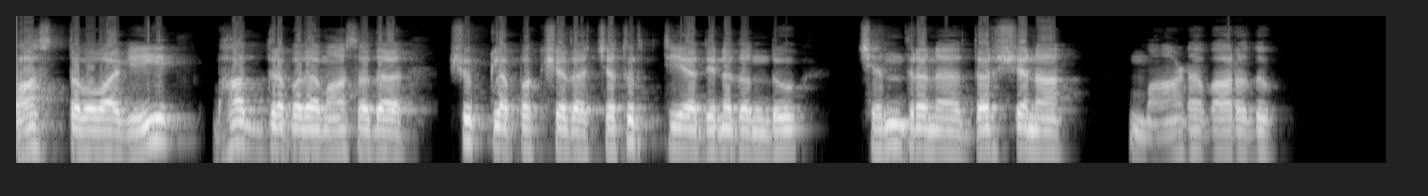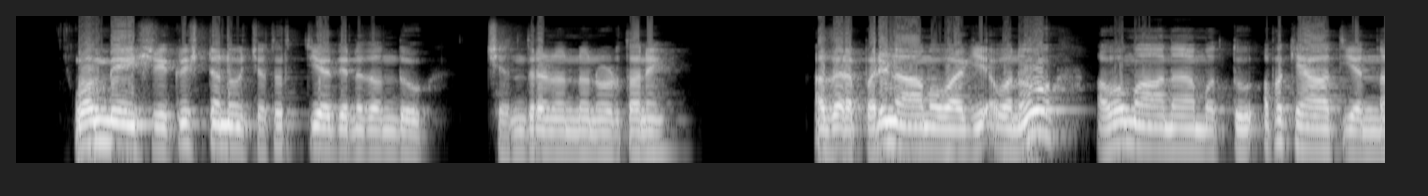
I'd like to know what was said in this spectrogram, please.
ವಾಸ್ತವವಾಗಿ ಭಾದ್ರಪದ ಮಾಸದ ಶುಕ್ಲ ಪಕ್ಷದ ಚತುರ್ಥಿಯ ದಿನದಂದು ಚಂದ್ರನ ದರ್ಶನ ಮಾಡಬಾರದು. ಒಮ್ಮೆ ಶ್ರೀಕೃಷ್ಣನು ಚತುರ್ಥಿಯ ದಿನದಂದು ಚಂದ್ರನನ್ನು ನೋಡ್ತಾನೆ. ಅದರ ಪರಿಣಾಮವಾಗಿ ಅವನು ಅವಮಾನ ಮತ್ತು ಅಪಖ್ಯಾತಿಯನ್ನ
